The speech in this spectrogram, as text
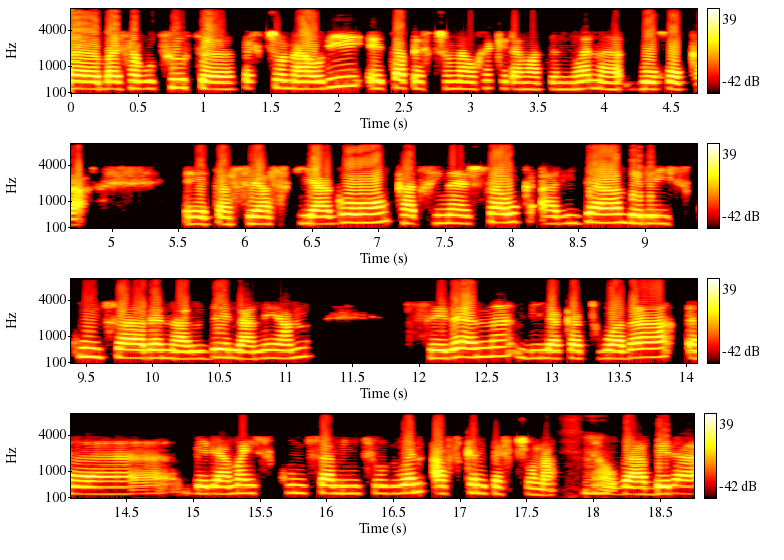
eh, ba, ezagutzut eh, pertsona hori, eta pertsona horrek eramaten duen eh, bojoka. Eta zehazkiago, Katrina Esauk ari da bere hizkuntzaren alde lanean, zeren bilakatua da eh, bere ama hizkuntza mintzo duen azken pertsona. Hmm. Hau da, bera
